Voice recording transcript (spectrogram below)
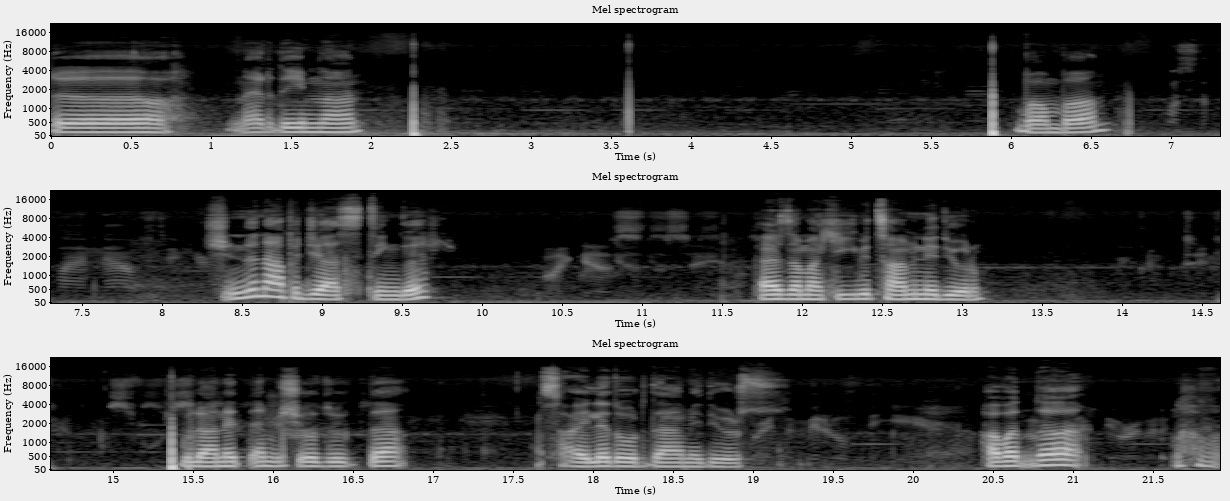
Ee, neredeyim lan? Bamban. Şimdi ne yapacağız Stinger? Her zamanki gibi tahmin ediyorum. Bu lanetlenmiş yolculukta sahile doğru devam ediyoruz. Havada hava-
